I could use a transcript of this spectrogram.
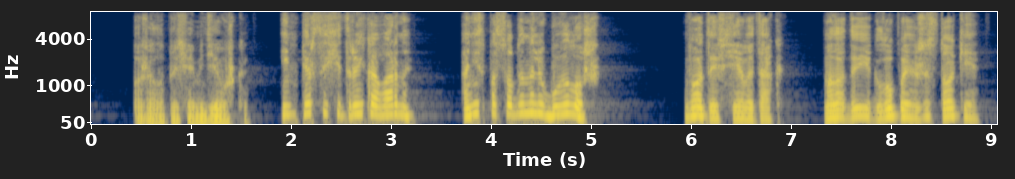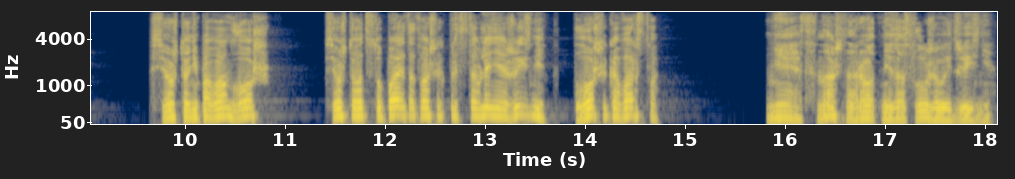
— пожала плечами девушка. Имперцы хитрые и коварны. Они способны на любую ложь. Вот и все вы так. Молодые, глупые, жестокие. Все, что не по вам, ложь. Все, что отступает от ваших представлений о жизни, ложь и коварство. Нет, наш народ не заслуживает жизни.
